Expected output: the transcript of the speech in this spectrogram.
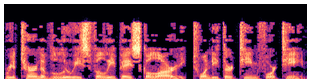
Return of Luis Felipe Scolari 2013-14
